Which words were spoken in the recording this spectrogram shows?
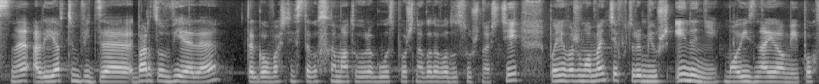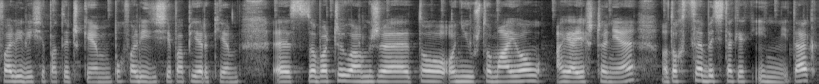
jasne, ale ja w tym widzę bardzo wiele tego właśnie z tego schematu reguły społecznego dowodu słuszności, ponieważ w momencie, w którym już inni, moi znajomi, pochwalili się patyczkiem, pochwalili się papierkiem, e, zobaczyłam, że to oni już to mają, a ja jeszcze nie, no to chcę być tak jak inni, tak?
